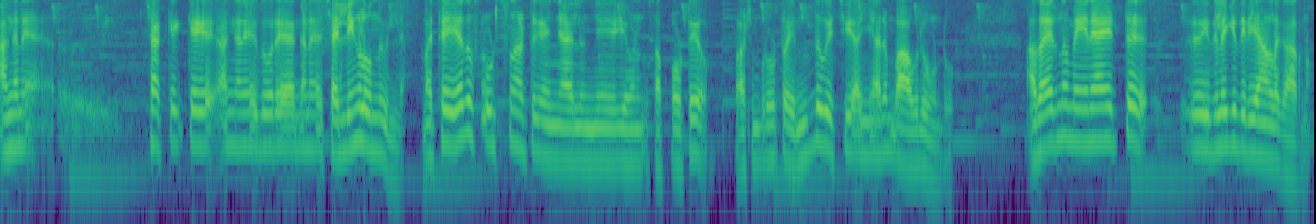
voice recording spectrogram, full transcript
അങ്ങനെ ചക്കയ്ക്ക് അങ്ങനെ ഇതുവരെ അങ്ങനെ ശല്യങ്ങളൊന്നുമില്ല. മറ്റേ ഏത് ഫ്രൂട്ട്സ് നട്ട് കഴിഞ്ഞാലും ഈവൻ സപ്പോട്ടയോ പാഷൻ ഫ്രൂട്ടോ എന്ത് വെച്ച് കഴിഞ്ഞാലും ബാവലും കൊണ്ടുപോകും. അതായിരുന്നു മെയിനായിട്ട് ഇതിലേക്ക് തിരിയാനുള്ള കാരണം.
